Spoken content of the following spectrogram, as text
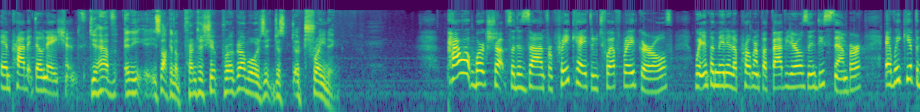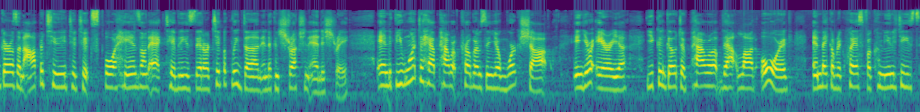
and private donations. Do you have any, it's like an apprenticeship program or is it just a training? Power Up workshops are designed for pre-K through 12th grade girls. We're implementing a program for five-year-olds in December, and we give the girls an opportunity to, to explore hands-on activities that are typically done in the construction industry. And if you want to have Power Up programs in your workshop, in your area, you can go to powerup.org and make a request for communities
